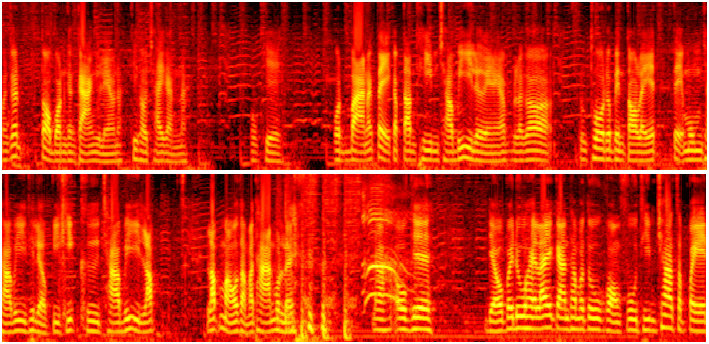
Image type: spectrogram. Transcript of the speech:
มันก็ต่อบอลกลางๆอยู่แล้วนะ ที่เขาใช้กันนะ โอเคบทบาทนักเตะกับตามทีมชาบี้เลยนะครับ แล้วก็ลูกโทษก็เป็นตอเลสเตะมุมชาบี้ที่เหลือฟรีคิกคือชาบี้รับรับเหมาสัมปทานหมดเลยนะโอเค เดี๋ยวไปดูไฮไลท์การทำประตูของฟูลทีมชาติสเปน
